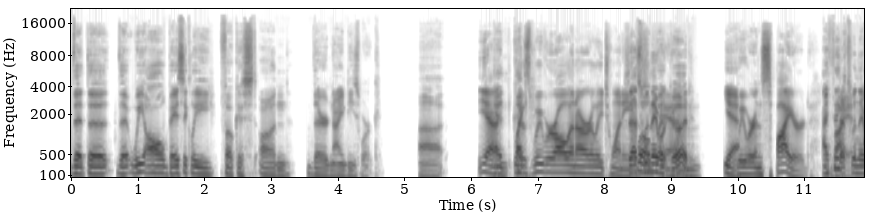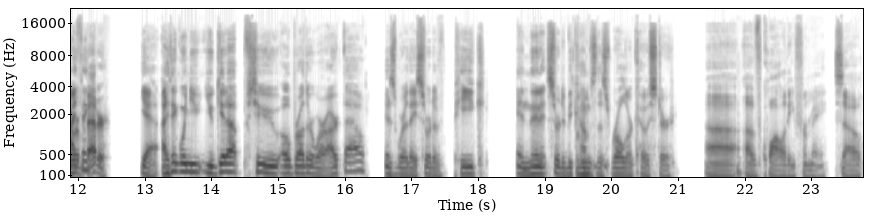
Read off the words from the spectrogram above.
That the that we all basically focused on their '90s work. Uh, Yeah, And, like- because we were all in our early twenties. That's when they were good. yeah, We were inspired. I think That's it. when they were think- better. Yeah, I think when you you get up to "Oh Brother, Where Art Thou" is where they sort of peak, and then it sort of becomes Mm-hmm. this roller coaster uh, of quality for me. So,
